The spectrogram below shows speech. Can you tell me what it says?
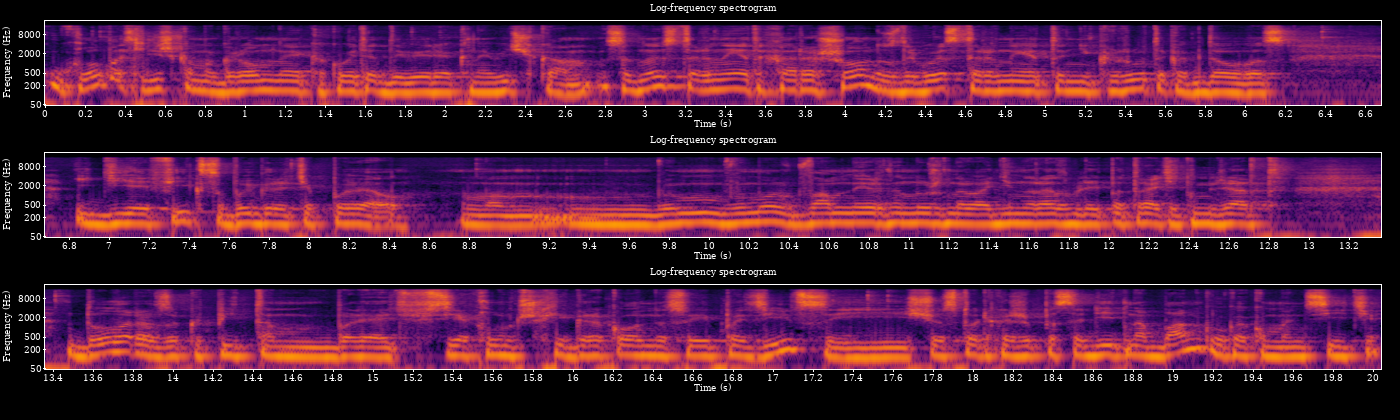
у Клопа слишком огромное какое-то доверие к новичкам. С одной стороны, это хорошо, но с другой стороны, это не круто, когда у вас идея фикс выиграть АПЛ. Вам, вы- вы вам, наверное, нужно один раз, блядь, потратить миллиард долларов, закупить там, блядь, всех лучших игроков на своей позиции и еще столько же посадить на банку, как у Ман-Сити,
